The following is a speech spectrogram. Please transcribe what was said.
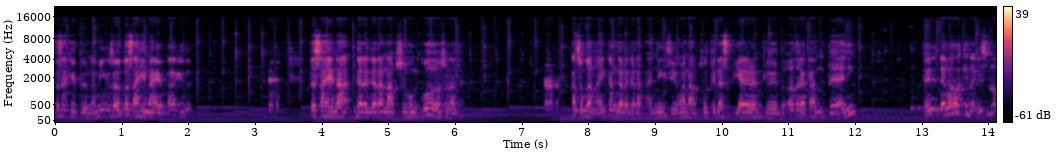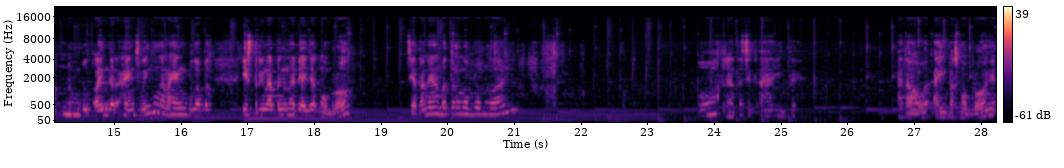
terus gitu nanti soalnya tersahina eta gitu. Tersahina gara-gara nafsu hungkul maksudnya teh kan sugan aing kan gara-gara anjing sih mah nafsu tidak setia dan gitu. Oh ternyata ente anjing. Ente dan laki lagi sebelum lain gara yang selingkuh kan yang buka bas- istri natengin diajak ngobrol. Setan yang baturan ngobrol lain. Oh ternyata cek aing teh. Atau aing pas ngobrolnya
